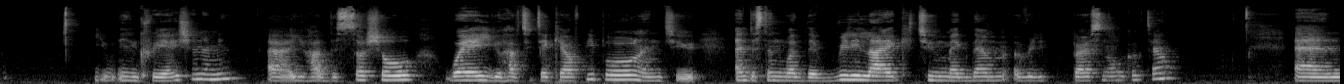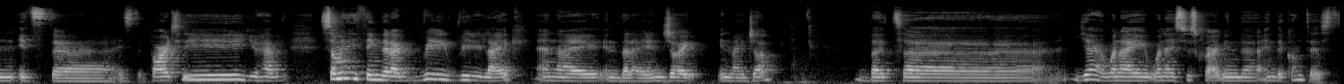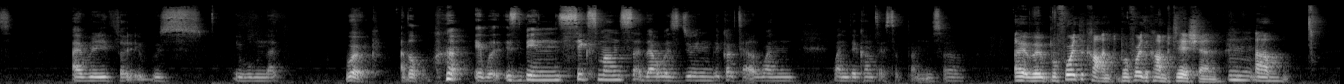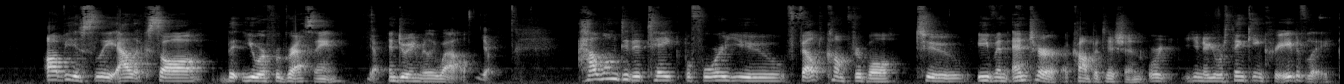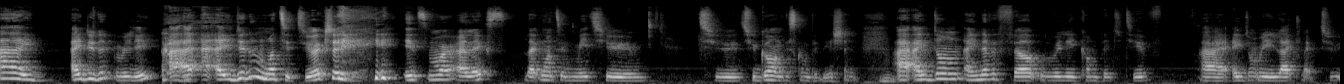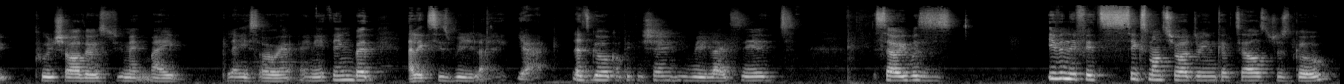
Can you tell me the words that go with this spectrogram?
you in creation i mean uh, you have the social way you have to take care of people and to understand what they really like to make them a really personal cocktail. And it's the it's the party. You have so many things that i really really like and i and that i enjoy in my job. But uh, yeah when i when i subscribe in the in the contest i really thought it was it would not work at all it was it's been six months that i was doing the cocktail when when the contest opened so Uh, before the con before the competition, Mm. um, obviously Alex saw that you were progressing Yeah. and doing really well. yeah How long did it take before you felt comfortable to even enter a competition, or you know you were thinking creatively? I I didn't really. I, I, I didn't want it to actually. it's more Alex that wanted me to to to go on this competition. Mm. I, I don't. I never felt really competitive. I, I don't really like like to push others to make my place or anything. But Alex is really like, yeah, let's go competition. He really likes it. So it was. Even if it's six months you are doing cocktails, just go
